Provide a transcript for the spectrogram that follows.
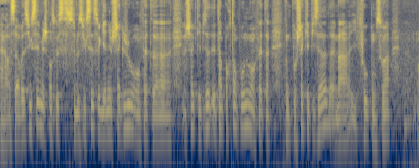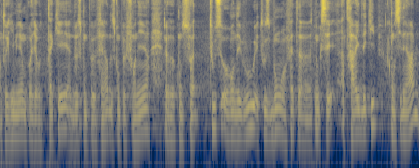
Alors c'est un vrai succès, mais je pense que le succès se gagne chaque jour en fait. Euh, chaque épisode est important pour nous en fait. Donc pour chaque épisode, eh ben, il faut qu'on soit entre guillemets, on pourrait dire au taquet de ce qu'on peut faire, de ce qu'on peut fournir, euh, qu'on soit tous au rendez-vous et tous bons en fait. Euh, Donc c'est un travail d'équipe considérable.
